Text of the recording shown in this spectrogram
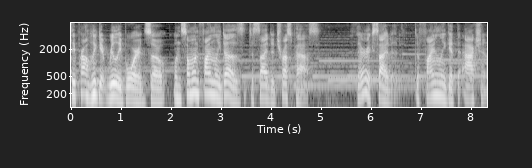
They probably get really bored, so when someone finally does decide to trespass, they're excited to finally get the action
